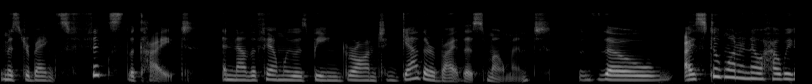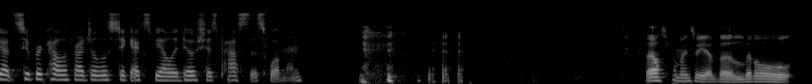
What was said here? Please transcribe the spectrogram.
Mr. Banks fixed the kite and now the family was being drawn together by this moment. Though I still want to know how we got supercalifragilisticexpialidocious past this woman. That also reminds me of a little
